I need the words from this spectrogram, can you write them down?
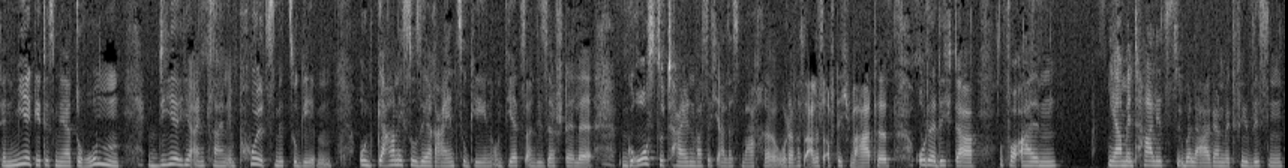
Denn mir geht es mehr darum, dir hier einen kleinen Impuls mitzugeben und gar nicht so sehr reinzugehen und jetzt an dieser Stelle groß zu teilen, was ich alles mache oder was alles auf dich wartet oder dich da vor allem ja, mental jetzt zu überlagern mit viel Wissen,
